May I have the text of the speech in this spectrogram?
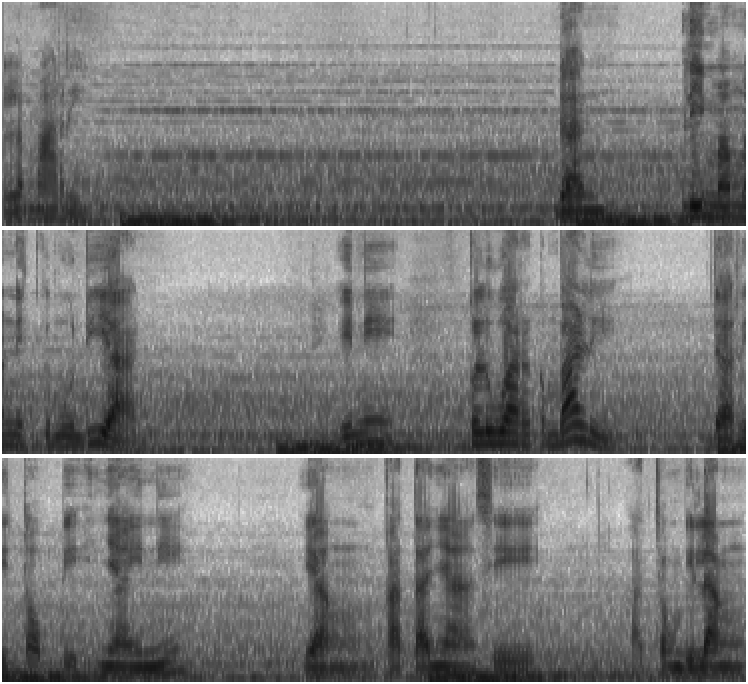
lemari. Dan lima menit kemudian ini keluar kembali dari topinya ini yang katanya si Acong bilang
